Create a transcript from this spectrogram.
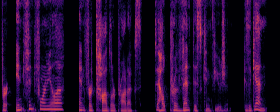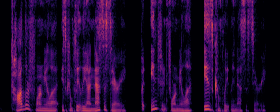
for infant formula and for toddler products to help prevent this confusion. Because again, toddler formula is completely unnecessary, but infant formula is completely necessary.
